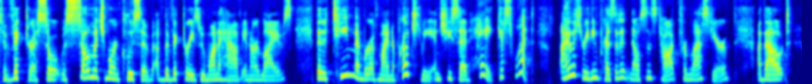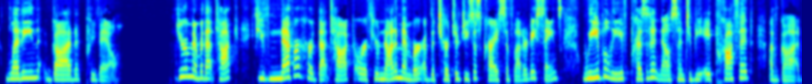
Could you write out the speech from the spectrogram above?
to victress, so it was so much more inclusive of the victories we want to have in our lives, that a team member of mine approached me and she said, Hey, guess what? I was reading President Nelson's talk from last year about letting God prevail. Do you remember that talk? If you've never heard that talk, or if you're not a member of the Church of Jesus Christ of Latter day Saints, we believe President Nelson to be a prophet of God.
